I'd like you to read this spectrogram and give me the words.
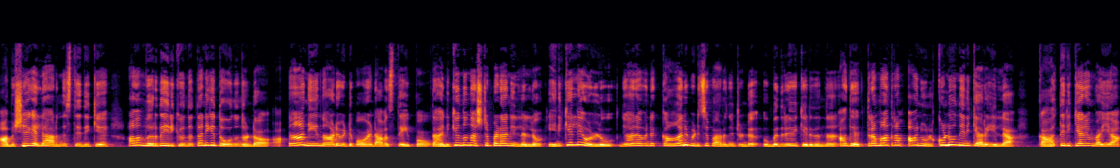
അഭിഷേക് എല്ലാം അറിഞ്ഞ സ്ഥിതിക്ക് അവൻ വെറുതെ ഇരിക്കുമെന്ന് തനിക്ക് തോന്നുന്നുണ്ടോ? ഞാൻ ഈ നാട് വിട്ടു പോകേണ്ട അവസ്ഥ ഇപ്പോ. തനിക്കൊന്നും നഷ്ടപ്പെടാനില്ലല്ലോ. എനിക്കല്ലേ ഉള്ളൂ. ഞാൻ അവന്റെ കാൽ പിടിച്ച് പറഞ്ഞിട്ടുണ്ട് ഉപദ്രവിക്കരുതെന്ന്. അത് എത്രമാത്രം അവൻ ഉൾക്കൊള്ളൂന്ന് എനിക്കറിയില്ല. കാത്തിരിക്കാനും വയ്യ.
